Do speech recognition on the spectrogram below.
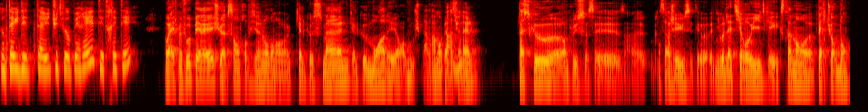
Donc t'as eu des, t'as eu, tu te fais opérer, t'es traité? Ouais, je me fais opérer, je suis absent professionnellement pendant quelques semaines, quelques mois d'ailleurs, où je suis pas vraiment opérationnel. Parce que, euh, en plus, c'est un cancer que j'ai eu, c'était au niveau de la thyroïde, qui est extrêmement euh, perturbant.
